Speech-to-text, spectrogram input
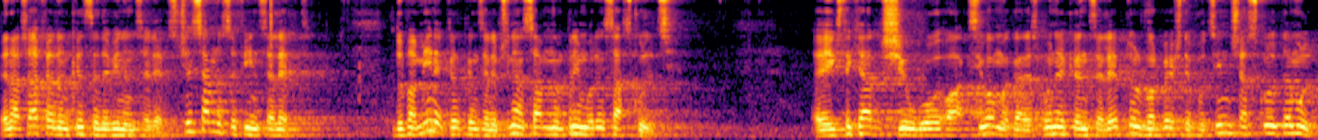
în așa fel încât să devină înțelepți. Ce înseamnă să fii înțelept? După mine, cred că înțelepciunea înseamnă, în primul rând, să asculți. Există chiar și o, o axiomă care spune că înțeleptul vorbește puțin și ascultă mult.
